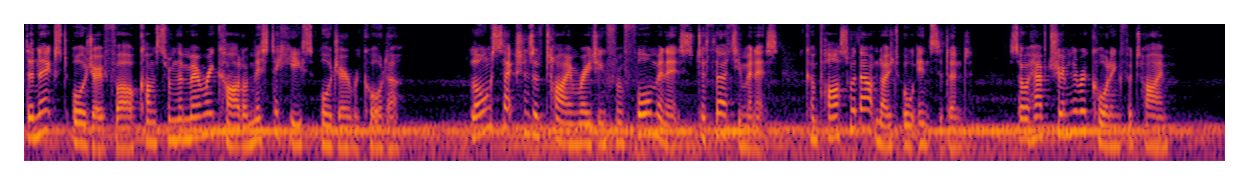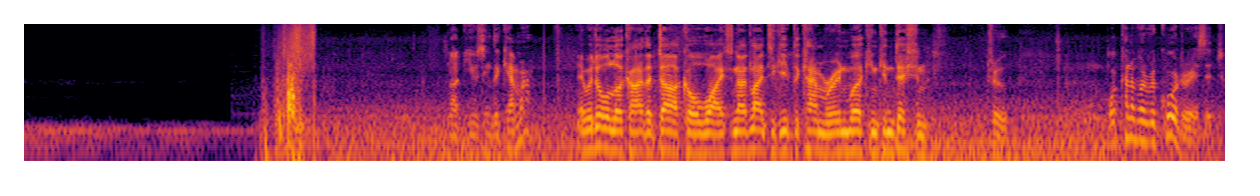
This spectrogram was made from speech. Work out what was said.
The next audio file comes from the memory card on Mr. Heath's audio recorder. Long sections of time ranging from 4 minutes to 30 minutes can pass without notable incident, so I have trimmed the recording for time. Not using the camera? It would all look either dark or white, and I'd like to keep the camera in working condition. True. What kind of a recorder is it?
